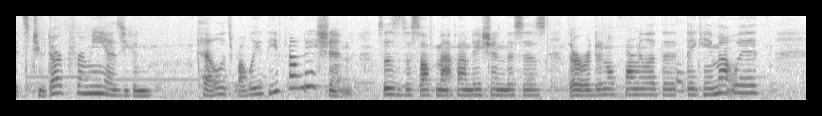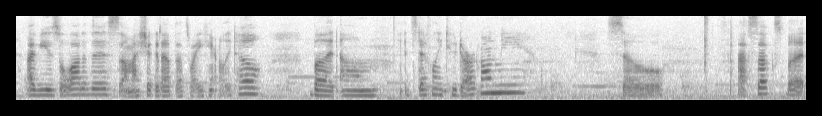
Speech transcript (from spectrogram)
it's too dark for me. As you can tell, it's probably the foundation. So this is a soft matte foundation. This is the original formula that they came out with. I've used a lot of this. Um, I shook it up, that's why you can't really tell. But um, it's definitely too dark on me. So that sucks, but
